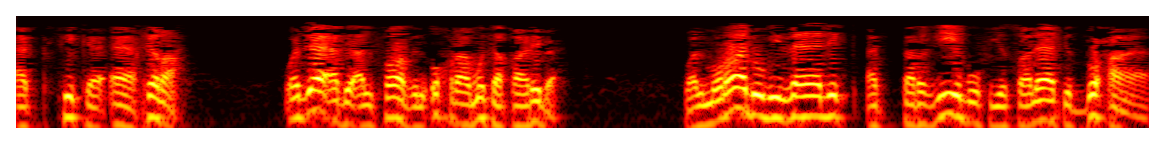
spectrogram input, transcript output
أكفك آخرة. وجاء بألفاظ أخرى متقاربة. والمراد بذلك الترغيب في صلاة الضحى.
